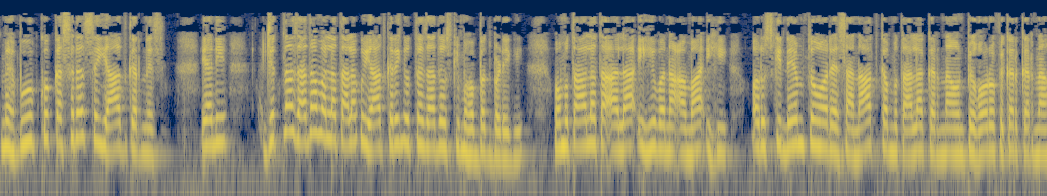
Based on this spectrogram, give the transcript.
محبوب کو کثرت سے یاد کرنے سے۔ یعنی جتنا زیادہ ہم اللہ تعالیٰ کو یاد کریں گے، اتنا زیادہ اس کی محبت بڑھے گی۔ وہ مطالعہ تعلیٰ و نا اما اور اس کی نعمتوں اور احسانات کا مطالعہ کرنا، ان پہ غور و فکر کرنا۔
